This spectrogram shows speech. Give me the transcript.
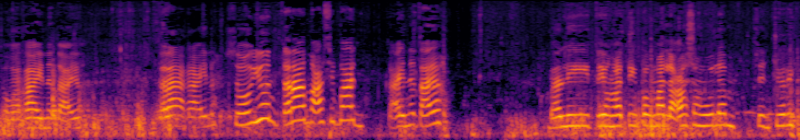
So, kakain na tayo. Tara, kain na. So, yun, tara mga sibad, kain na tayo. Bali, ito yung ating pangmalakas ang ulam, century.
